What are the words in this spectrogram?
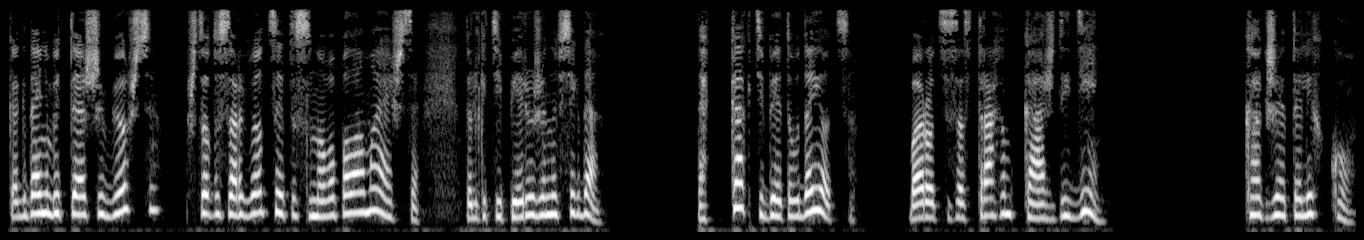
когда-нибудь ты ошибешься, что-то сорвется, и ты снова поломаешься, только теперь уже навсегда. Как тебе это удается? Бороться со страхом каждый день? Как же это легко,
